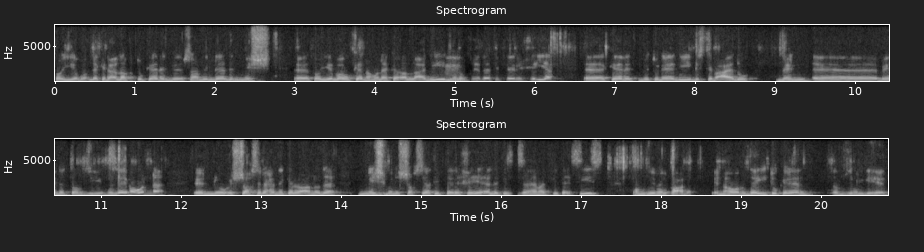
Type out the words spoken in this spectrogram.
طيبة لكن علاقته كانت بأسامة بن لادن مش آه، طيبة وكان هناك العديد من القيادات التاريخية آه، كانت بتنادي باستبعاده من من التنظيم. وزي ما قلنا إنه الشخص اللي إحنا بنتكلم عنه ده مش من الشخصيات التاريخية التي ساهمت في تأسيس تنظيم القاعدة إن هو بدايته كان تنظيم الجهاد.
